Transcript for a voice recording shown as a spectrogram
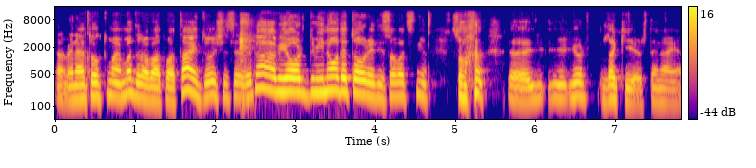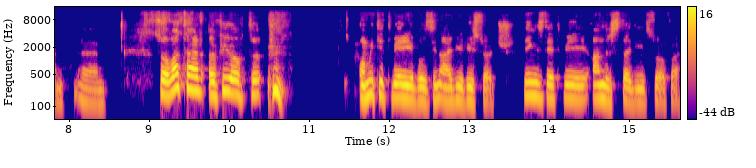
When I talk to my mother about what I do, she says, like, oh, we, all, we know that already, so what's new? So uh, you're luckier than I am. Um, so what are a few of the omitted variables in IB research, things that we understudied so far?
